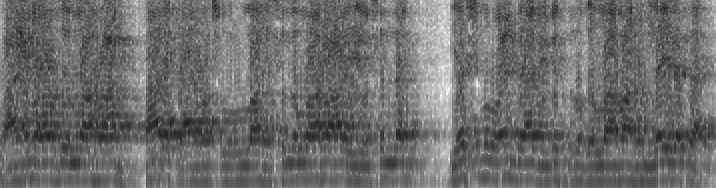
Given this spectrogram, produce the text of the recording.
وعن عمر رضي الله عنه قال كان رسول الله صلى الله عليه وسلم يسمر عند أبي بكر رضي الله عنه الليلة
